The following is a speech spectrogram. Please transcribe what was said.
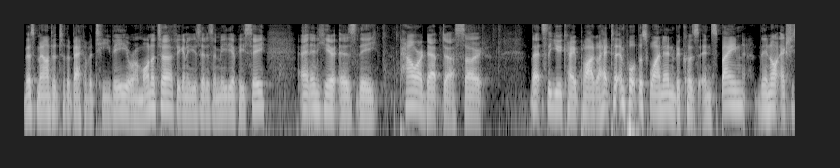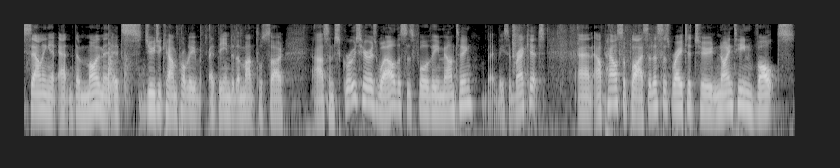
this mounted to the back of a TV or a monitor if you're going to use it as a media PC. And in here is the power adapter. So that's the UK plug. I had to import this one in because in Spain, they're not actually selling it at the moment. It's due to come probably at the end of the month or so. Uh, some screws here as well. This is for the mounting, that VESA bracket and our power supply. So this is rated to 19 volts.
